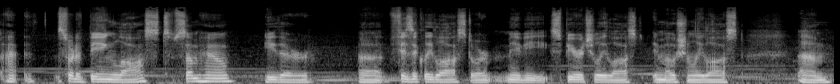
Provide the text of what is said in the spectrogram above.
uh, sort of being lost somehow either uh, physically lost or maybe spiritually lost, emotionally lost, um,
